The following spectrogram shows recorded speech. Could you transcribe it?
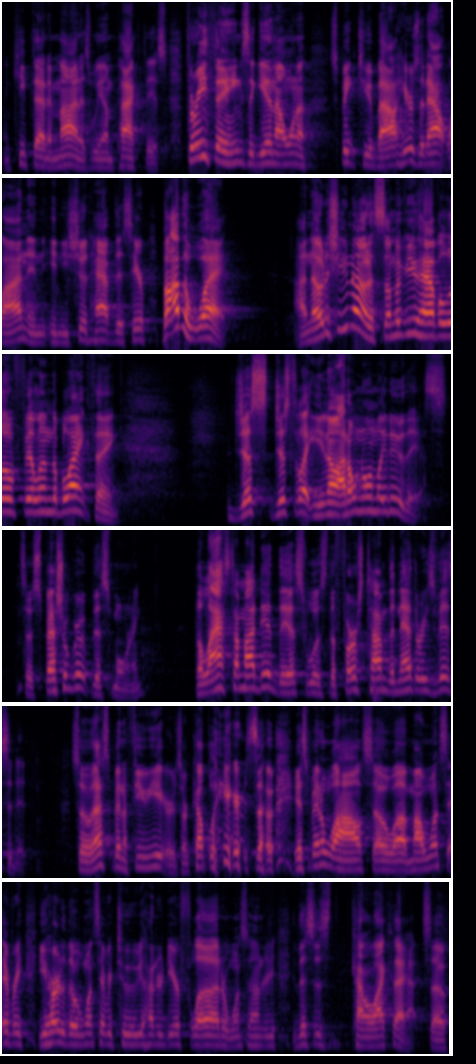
And keep that in mind as we unpack this. Three things, again, I want to speak to you about. Here's an outline, and, and you should have this here. By the way, I notice you notice some of you have a little fill in the blank thing. Just, just to let you know, I don't normally do this. A special group this morning. The last time I did this was the first time the Netheries visited. So that's been a few years or a couple of years. So it's been a while. So uh, my once every, you heard of the once every 200 year flood or once 100, this is kind of like that. So,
